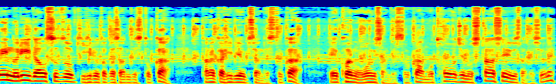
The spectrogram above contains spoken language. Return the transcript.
メインのリーダーを鈴木宏隆さんですとか田中秀之さんですとか、えー、小山もみさんですとかもう当時のスター声優さんですよね。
